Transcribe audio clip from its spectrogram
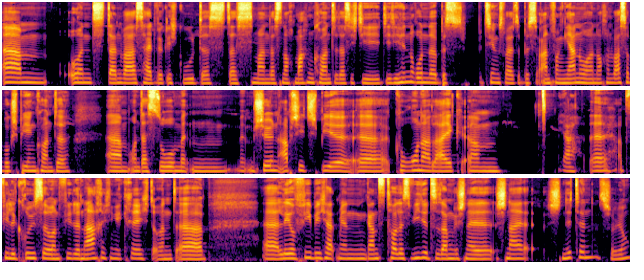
Ähm, und dann war es halt wirklich gut, dass, dass man das noch machen konnte, dass ich die, die, die Hinrunde bis beziehungsweise bis Anfang Januar noch in Wasserburg spielen konnte. Ähm, und das so mit einem, mit einem schönen Abschiedsspiel, äh, Corona-like, ähm, ja, äh, habe viele Grüße und viele Nachrichten gekriegt und äh, äh, Leo Fiebig hat mir ein ganz tolles Video zusammengeschnitten, Entschuldigung,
